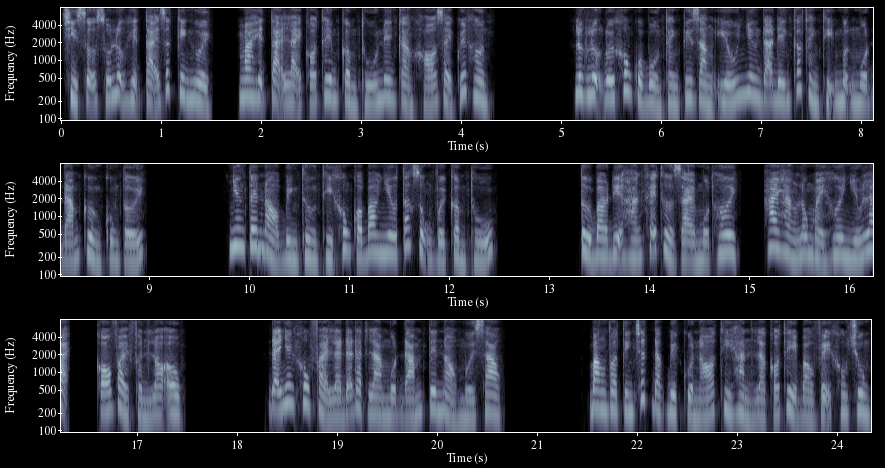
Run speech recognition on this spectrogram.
chỉ sợ số lượng hiện tại rất kinh người, mà hiện tại lại có thêm cầm thú nên càng khó giải quyết hơn. Lực lượng đối không của bổn thành tuy rằng yếu nhưng đã đến các thành thị mượn một đám cường cung tới. Nhưng tên nỏ bình thường thì không có bao nhiêu tác dụng với cầm thú. Tử Bào Địa Hán khẽ thở dài một hơi, hai hàng lông mày hơi nhíu lại, có vài phần lo âu. Đại nhân không phải là đã đặt làm một đám tên nỏ mới sao? Bằng vào tính chất đặc biệt của nó thì hẳn là có thể bảo vệ không trung.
